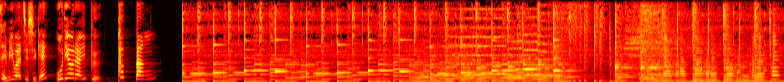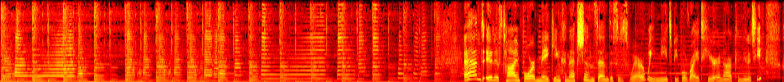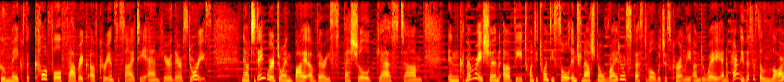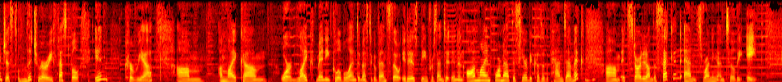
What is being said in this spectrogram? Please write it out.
재미와 지식의 오디오 라이프. 팝빵 And it is time for Making Connections, and this is where we meet people right here in our community who make the colorful fabric of Korean society and hear their stories. Now, today we're joined by a very special guest. Um, in commemoration of the 2020 Seoul International Writers Festival, which is currently underway. And apparently, this is the largest literary festival in Korea. Um, unlike um, or like many global and domestic events, though, it is being presented in an online format this year because of the pandemic. Um, it started on the 2nd and it's running until the 8th.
